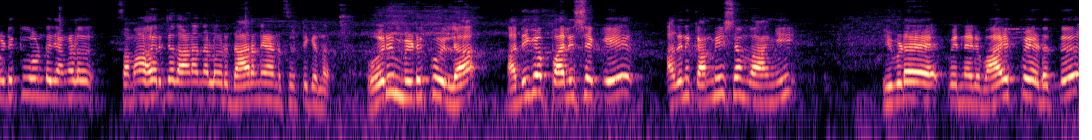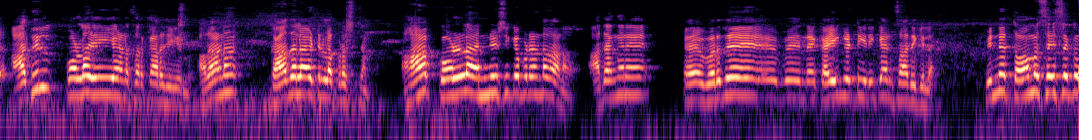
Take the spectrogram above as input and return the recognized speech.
മിടുക്ക് കൊണ്ട് ഞങ്ങൾ സമാഹരിച്ചതാണെന്നുള്ള ഒരു ധാരണയാണ് സൃഷ്ടിക്കുന്നത്. ഒരു മിടുക്കുമില്ല. അധിക പലിശയ്ക്ക് അതിന് കമ്മീഷൻ വാങ്ങി ഇവിടെ പിന്നെ വായ്പയെടുത്ത് അതിൽ കൊള്ള ചെയ്യുകയാണ് സർക്കാർ ചെയ്യുന്നത്. അതാണ് കാതലായിട്ടുള്ള പ്രശ്നം. ആ കൊള്ള അന്വേഷിക്കപ്പെടേണ്ടതാണ്. അതങ്ങനെ വെറുതെ പിന്നെ കൈ കെട്ടിയിരിക്കാൻ സാധിക്കില്ല. പിന്നെ തോമസ് ഐസക്ക്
